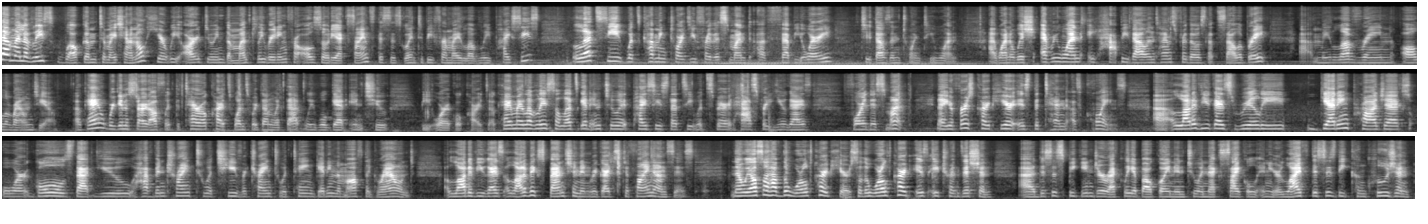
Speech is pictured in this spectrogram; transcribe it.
Hello, my lovelies. Welcome to my channel. Here we are doing the monthly reading for all zodiac signs. This is going to be for my lovely Pisces. Let's see what's coming towards you for this month of February 2021. I want to wish everyone a happy Valentine's for those that celebrate. Uh, may love reign all around you. Okay, we're going to start off with the tarot cards. Once we're done with that, we will get into the oracle cards. Okay, my lovely. So let's get into it. Pisces, let's see what spirit has for you guys for this month. Now, your first card here is the 10 of coins. Uh, a lot of you guys really getting projects or goals that you have been trying to achieve or trying to attain, getting them off the ground. A lot of you guys, a lot of expansion in regards to finances. Now we also have the world card here. So the world card is a transition. Uh, this is speaking directly about going into a next cycle in your life. This is the conclusion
